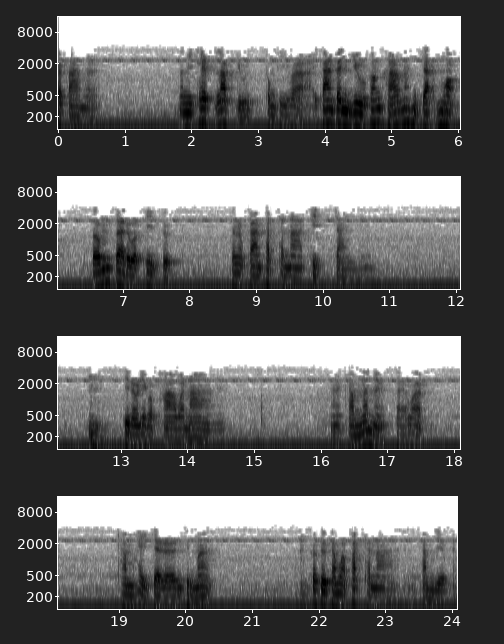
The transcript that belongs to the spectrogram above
ก็ตามเลยมันมีเคล็ดลับอยู่ตรงที่ว่าการเป็นอยู่ของเขานั้นจะเหมาะสมสะดวกที่สุดสำหรับการพัฒนาจิตใจ ที่เราเรียกว่าภาวนาคำนั้นเนี่ยแปลว่า ทำให้เจริญขึ้นมา ก็คือคำว่าพัฒนาคำเดียวกัน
